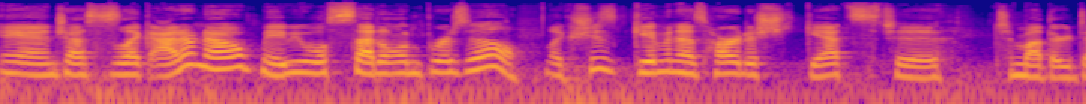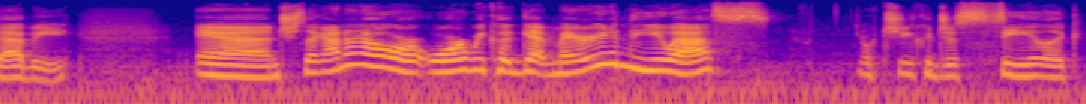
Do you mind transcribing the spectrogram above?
And Jess is like, I don't know, maybe we'll settle in Brazil. Like, she's given as hard as she gets to, to Mother Debbie. And she's like, I don't know, or, or we could get married in the US, which you could just see, like,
